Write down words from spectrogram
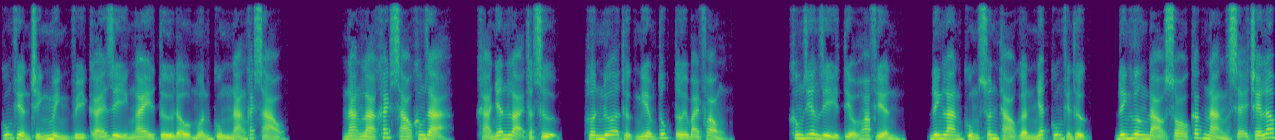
cũng phiền chính mình vì cái gì ngay từ đầu muốn cùng nàng khách sáo. Nàng là khách sáo không giả, khả nhân lại thật sự, hơn nữa thực nghiêm túc tới bái phỏng. Không riêng gì tiểu hoa phiền, Đinh Lan cùng Xuân Thảo gần nhất cũng phiền thực, Đinh Hương đảo so các nàng sẽ che lấp,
